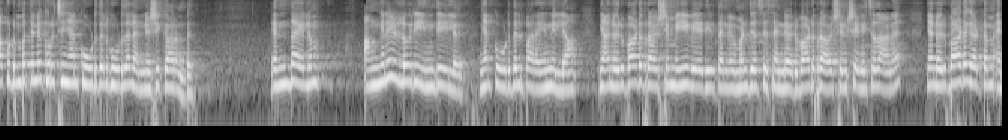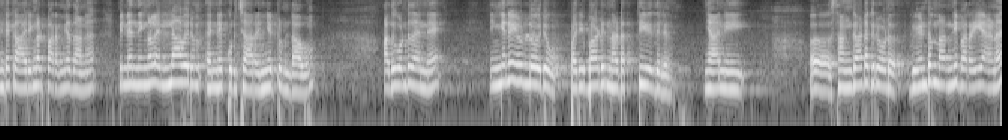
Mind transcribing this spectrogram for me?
ആ കുടുംബത്തിനെ കുറിച്ച് ഞാൻ കൂടുതൽ കൂടുതൽ അന്വേഷിക്കാറുണ്ട്. എന്തായാലും അങ്ങനെയുള്ള ഒരു ഇന്ത്യയിൽ ഞാൻ കൂടുതൽ പറയുന്നില്ല. ഞാൻ ഒരുപാട് പ്രാവശ്യം ഈ വേദിയിൽ തന്നെ വിമൺ ജസ്റ്റിസ് എന്നെ ഒരുപാട് പ്രാവശ്യം ക്ഷണിച്ചതാണ്. ഞാൻ ഒരുപാട് ഘട്ടം എന്റെ കാര്യങ്ങൾ പറഞ്ഞതാണ്. പിന്നെ നിങ്ങളെല്ലാവരും എന്നെക്കുറിച്ച് അറിഞ്ഞിട്ടുണ്ടാവും. അതുകൊണ്ട് തന്നെ ഇങ്ങനെയുള്ള ഒരു പരിപാടി നടത്തിയതിൽ ഞാൻ ഈ സംഘാടകരോട് വീണ്ടും നന്ദി പറയുകയാണ്.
